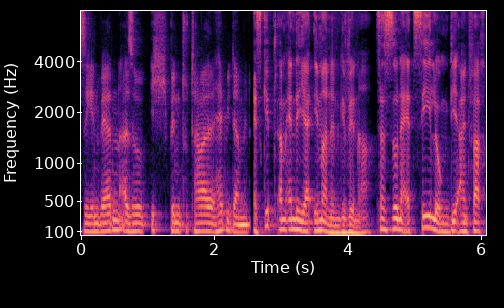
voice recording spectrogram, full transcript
sehen werden. Also ich bin total happy damit. Es gibt am Ende ja immer einen Gewinner. Das ist so eine Erzählung, die einfach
